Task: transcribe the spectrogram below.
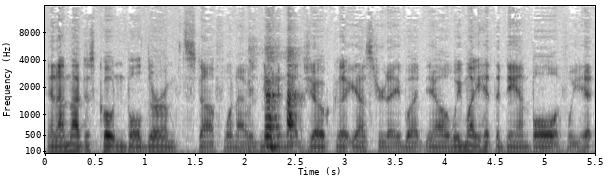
and I'm not just quoting Bull Durham stuff when I was making that joke yesterday, but you know we might hit the damn bull if we hit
